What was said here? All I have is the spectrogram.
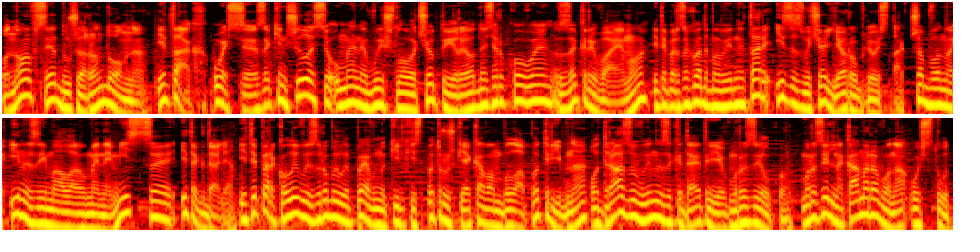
Воно все дуже рандомно. І так, ось закінчилося. У мене вийшло 4 однозіркові. Закриваємо. І тепер заходимо в інвентар, і зазвичай я роблю ось так, щоб воно і не займало в мене місце, і так далі. І тепер, коли ви зробили певну кількість петрушки, яка вам була потрібна, одразу ви не закидаєте її в морозилку. Морозильна камера, вона ось тут.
